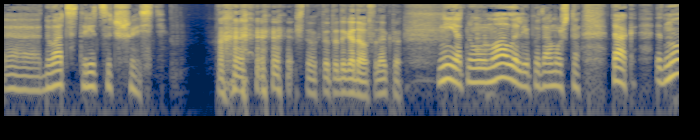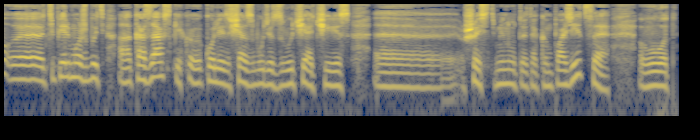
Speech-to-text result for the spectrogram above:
э, 2036. Что кто-то догадался, да, кто? Нет, ну мало ли, потому что... Так, ну, э, теперь, может быть, о казахских, э, коли сейчас будет звучать через э, 6 минут эта композиция, вот,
